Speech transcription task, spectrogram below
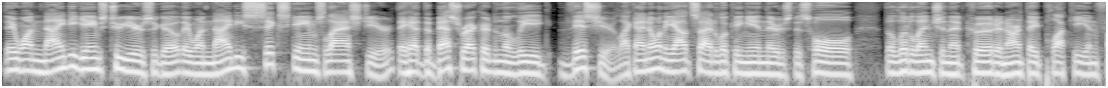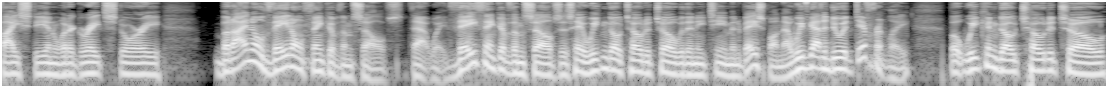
They won 90 games two years ago. They won 96 games last year. They had the best record in the league this year. Like I know on the outside looking in, there's this whole the little engine that could, and aren't they plucky and feisty, and what a great story. But I know they don't think of themselves that way. They think of themselves as, hey, we can go toe to toe with any team in baseball. Now, we've got to do it differently, but we can go toe to toe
